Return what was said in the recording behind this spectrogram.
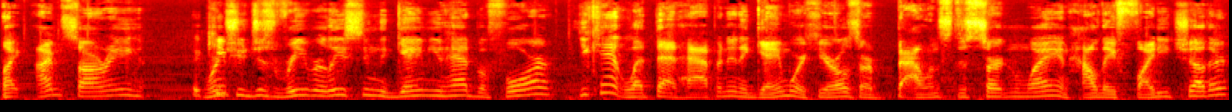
Like, I'm sorry. They Weren't keep- you just re-releasing the game you had before? You can't let that happen in a game where heroes are balanced a certain way and how they fight each other.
